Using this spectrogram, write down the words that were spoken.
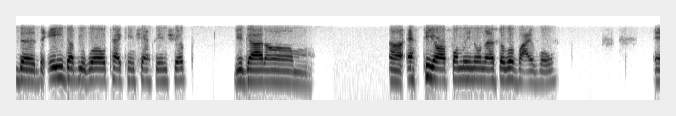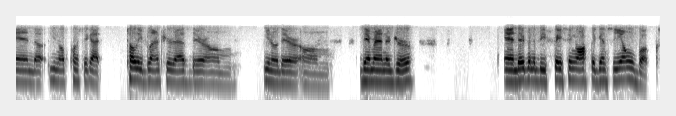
the the AEW World Tag Team Championship. You got um, uh, FTR, formerly known as the Revival, and uh, you know, of course, they got Tully Blanchard as their um, you know, their um, their manager, and they're going to be facing off against the Young Bucks.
